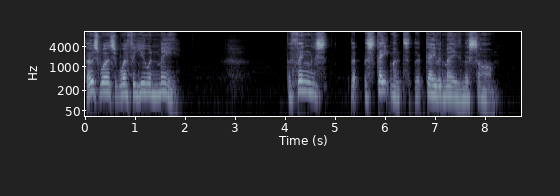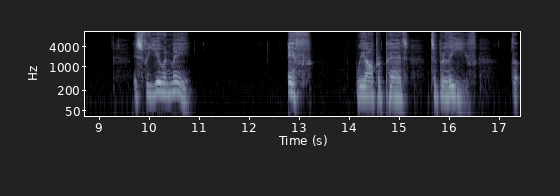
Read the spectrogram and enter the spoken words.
Those words were for you and me. The things that the statement that David made in this psalm is for you and me. If we are prepared to believe that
